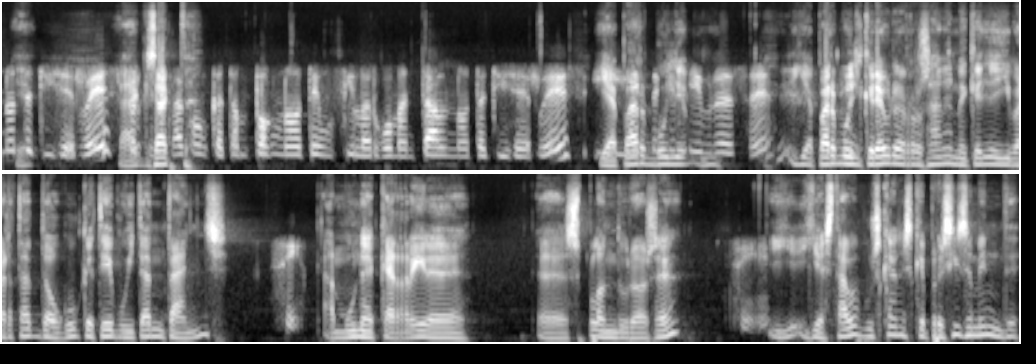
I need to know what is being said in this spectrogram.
no t'exigeix res, Exacte. perquè clar, com que tampoc no té un fil argumental, no t'exigeix res. I, a part vull, llibres, eh? I a part vull sí. creure, Rosana, en aquella llibertat d'algú que té 80 anys, sí. amb una carrera eh, esplendorosa, sí. i, i estava buscant, és que precisament de,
